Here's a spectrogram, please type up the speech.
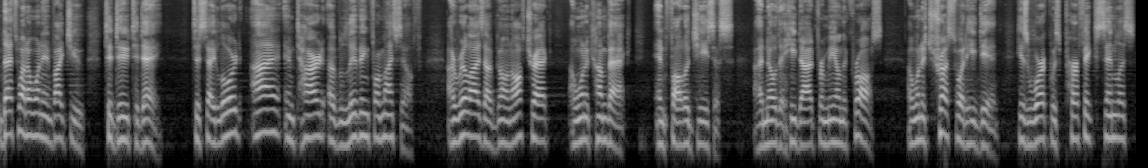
That's what I want to invite you to do today to say, Lord, I am tired of living for myself. I realize I've gone off track. I want to come back and follow Jesus. I know that He died for me on the cross. I want to trust what He did. His work was perfect, sinless,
